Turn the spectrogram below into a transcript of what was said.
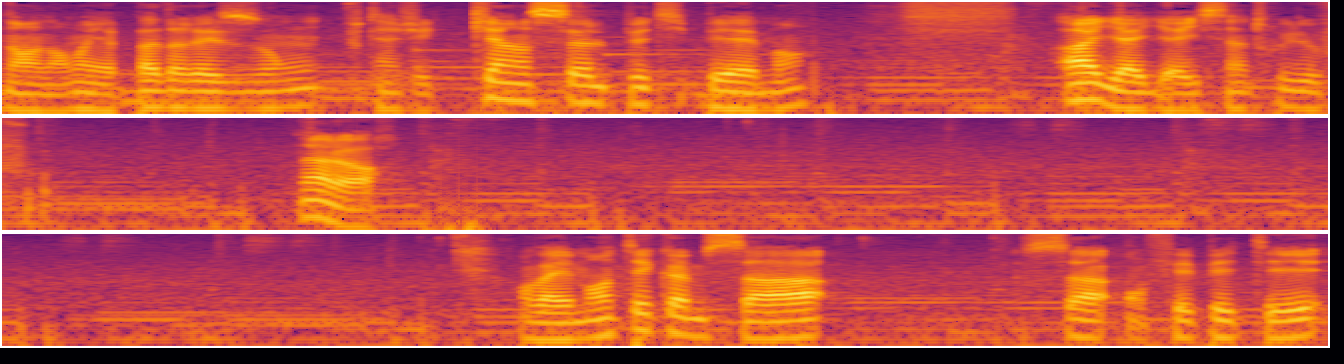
Non, normalement il n'y a pas de raison. Putain, j'ai qu'un seul petit PM. Aïe aïe aïe, c'est un truc de fou. Alors. On va aimanter comme ça. Ça, on fait péter.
